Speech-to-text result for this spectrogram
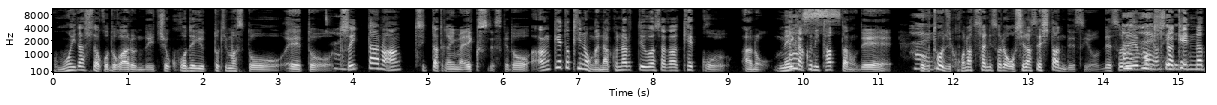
思い出したことがあるんで、一応ここで言っときますと、えっ、と、はいツイッターのアン、ツイッターってか今 X ですけど、アンケート機能がなくなるっていう噂が結構、あの、明確に立ったので、はい。僕当時小夏さんにそれをお知らせしたんですよ。で、それもきっかけになっ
